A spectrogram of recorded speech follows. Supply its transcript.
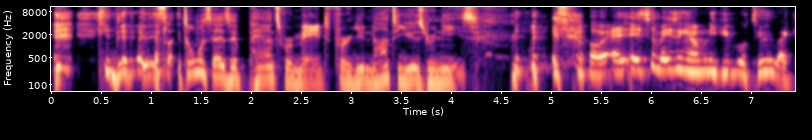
It's, like, it's almost as if pants were made for you not to use your knees. oh, it's amazing how many people too. Like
